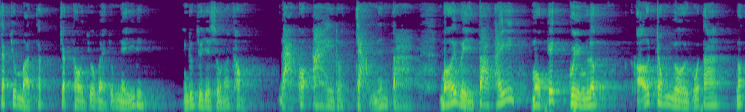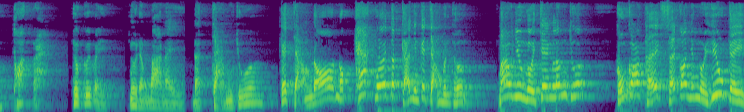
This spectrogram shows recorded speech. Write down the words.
Chắc Chúa mệt chắc, chắc thôi Chúa về Chúa nghỉ đi. Nhưng Đức Chúa Giêsu nói không Đã có ai đó chạm đến ta. Bởi vì ta thấy một cái quyền lực Ở trong người của ta Nó thoát ra. Thưa quý vị Người đàn bà này đã chạm Chúa cái chạm đó nó khác với tất cả những cái chạm bình thường Bao nhiêu người chen lấn Chúa Cũng có thể sẽ có những người hiếu kỳ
